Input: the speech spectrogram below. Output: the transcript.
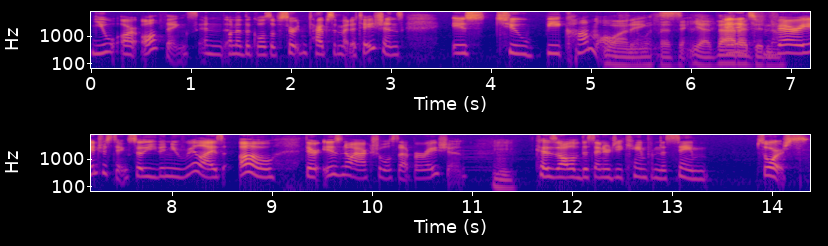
you are all things. And one of the goals of certain types of meditations is to become all one things. with a thing. Yeah, that and I it's did know. very interesting. So you, then you realize, oh, there is no actual separation Hmm. because all of this energy came from the same source,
